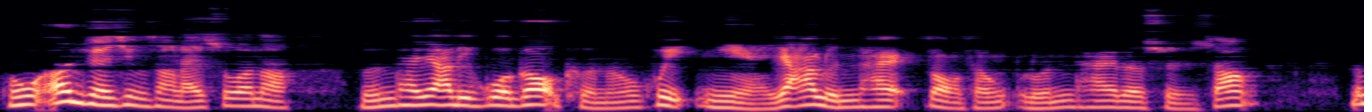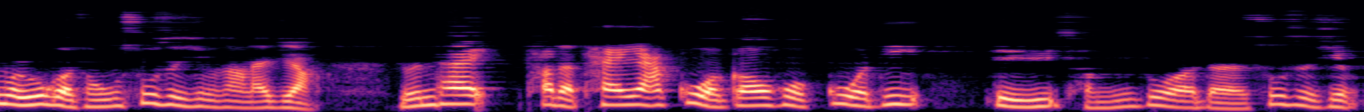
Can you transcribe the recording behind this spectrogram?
从安全性上来说呢，轮胎压力过高可能会碾压轮胎，造成轮胎的损伤。那么如果从舒适性上来讲，轮胎它的胎压过高或过低。对于乘坐的舒适性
